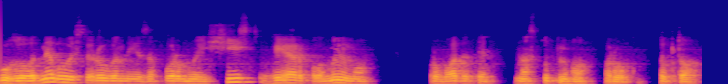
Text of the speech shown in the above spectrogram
вуглеводневої сировини за формулою 6 ГР плануємо провадити наступного року. Тобто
